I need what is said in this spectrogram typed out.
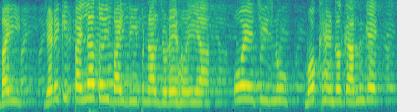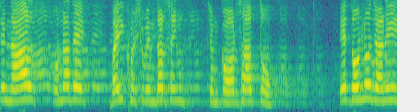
ਬਾਈ, ਜਿਹੜੇ ਕਿ ਪਹਿਲਾਂ ਤੋਂ ਹੀ ਬਾਈ ਦੀਪ ਨਾਲ ਜੁੜੇ ਹੋਏ ਆ। ਉਹ ਇਹ ਚੀਜ਼ ਨੂੰ ਮੁੱਖ ਹੈਂਡਲ ਕਰਨਗੇ ਤੇ ਨਾਲ ਉਹਨਾਂ ਦੇ ਬਾਈ ਖੁਸ਼ਵਿੰਦਰ ਸਿੰਘ ਚਮਕੌਰ ਸਾਹਿਬ ਤੋਂ। ਇਹ ਦੋਨੋਂ ਜਾਣੇ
